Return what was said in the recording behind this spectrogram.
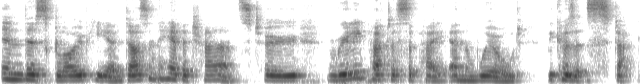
in this globe here doesn't have a chance to really participate in the world because it's stuck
